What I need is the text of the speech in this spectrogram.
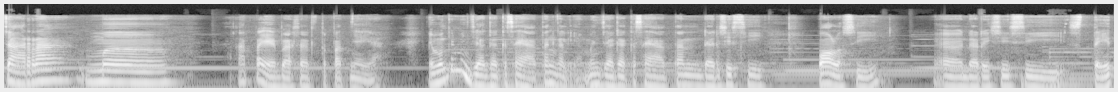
cara me apa ya bahasa tepatnya ya? Ya mungkin menjaga kesehatan kali ya menjaga kesehatan dari sisi policy uh, dari sisi state.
